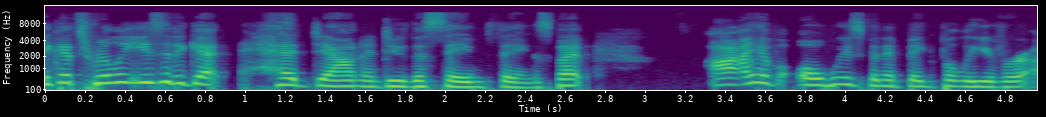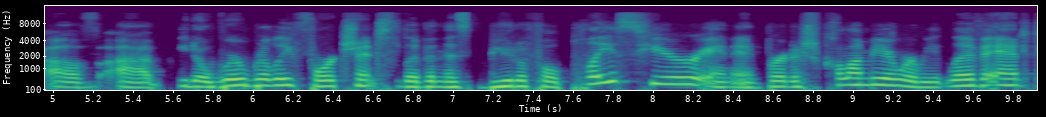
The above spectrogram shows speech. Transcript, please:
it gets really easy to get head down and do the same things. But I have always been a big believer of, uh, you know, we're really fortunate to live in this beautiful place here in, in British Columbia where we live. And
